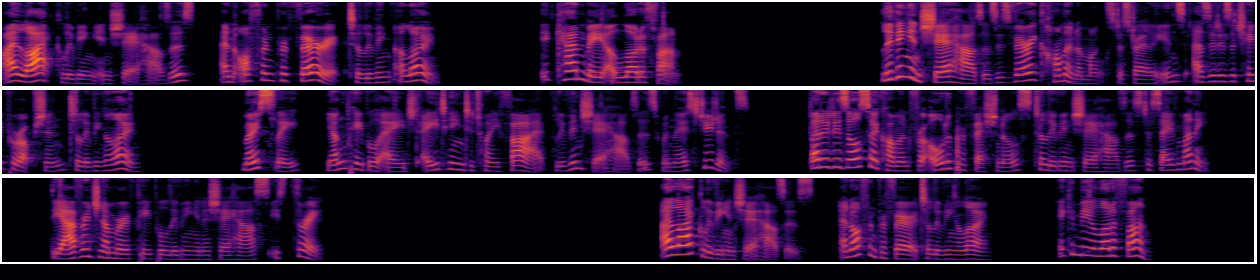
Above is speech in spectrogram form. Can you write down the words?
I like living in share houses and often prefer it to living alone. It can be a lot of fun. Living in share houses is very common amongst Australians as it is a cheaper option to living alone. Mostly, young people aged 18 to 25 live in share houses when they are students. But it is also common for older professionals to live in share houses to save money. The average number of people living in a share house is three. I like living in share houses and often prefer it to living alone. It can be a lot of fun.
